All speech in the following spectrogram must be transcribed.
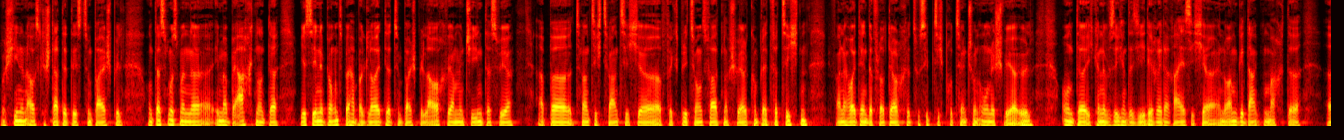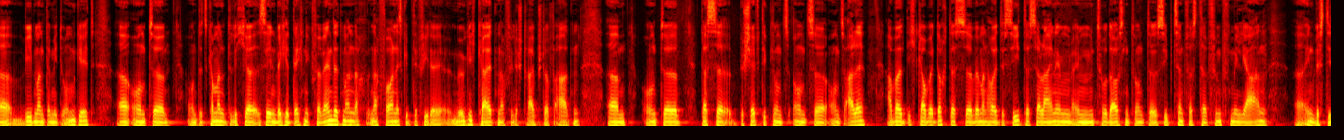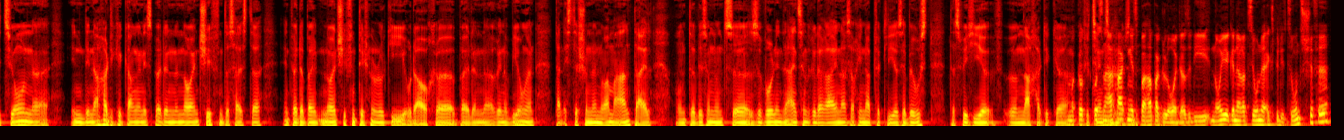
Maschinen ausgestattet ist zum Beispiel. Und das muss man immer beachten. Und wir sehen ja bei uns bei Habag-Leute zum Beispiel auch, wir haben entschieden, dass wir ab äh, 2020 äh, auf Expeditionsfahrten auf Schwer komplett verzichten fahren ja heute in der Flotte auch zu 70 Prozent schon ohne Schweröl. Und äh, ich kann nur versichern, dass jede Reederei sich äh, enorm Gedanken macht, äh, wie man damit umgeht. Äh, und, äh, und jetzt kann man natürlich äh, sehen, welche Technik verwendet man nach, nach vorne. Es gibt ja viele Möglichkeiten, auch viele Treibstoffarten. Ähm, und äh, das äh, beschäftigt uns, uns, äh, uns alle. Aber ich glaube doch, dass äh, wenn man heute sieht, dass allein im, im 2017 fast 5 Milliarden äh, Investition äh, in die Nachhaltigkeit gegangen ist bei den neuen Schiffen. Das heißt, äh, entweder bei neuen Schiffen Technologie oder auch äh, bei den äh, Renovierungen, dann ist das schon ein enormer Anteil. Und wir sind uns sowohl in den einzelnen Reedereien als auch innerhalb der CLIA sehr bewusst, dass wir hier nachhaltig Mal kurz, kurz nachhaken jetzt bei Hapag-Lloyd. Also die neue Generation der Expeditionsschiffe,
